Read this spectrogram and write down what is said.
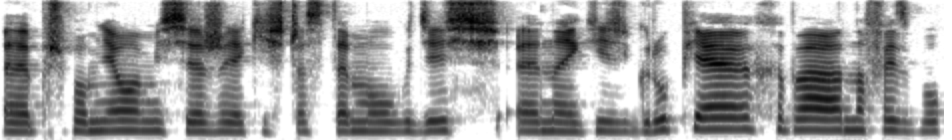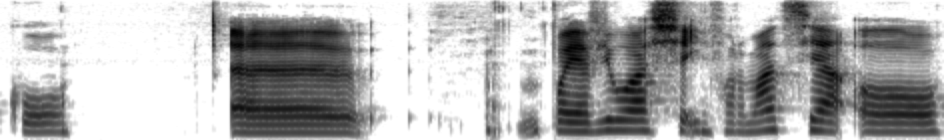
e, przypomniało mi się, że jakiś czas temu gdzieś e, na jakiejś grupie, chyba na Facebooku, e, pojawiła się informacja o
